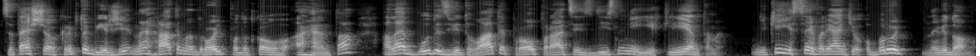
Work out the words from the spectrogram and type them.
це те, що криптобіржі не гратимуть роль податкового агента, але будуть звітувати про операції, здійснені їх клієнтами. Який із цих варіантів оберуть, невідомо.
